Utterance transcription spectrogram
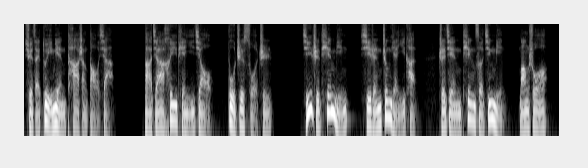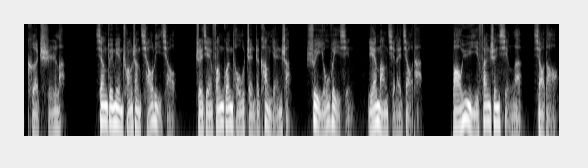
却在对面榻上倒下。大家黑甜一觉，不知所知。及至天明。袭人睁眼一看，只见天色精明，忙说：“可迟了。”向对面床上瞧了一瞧，只见方官头枕着炕沿上，睡犹未醒，连忙起来叫他。宝玉已翻身醒了，笑道：“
